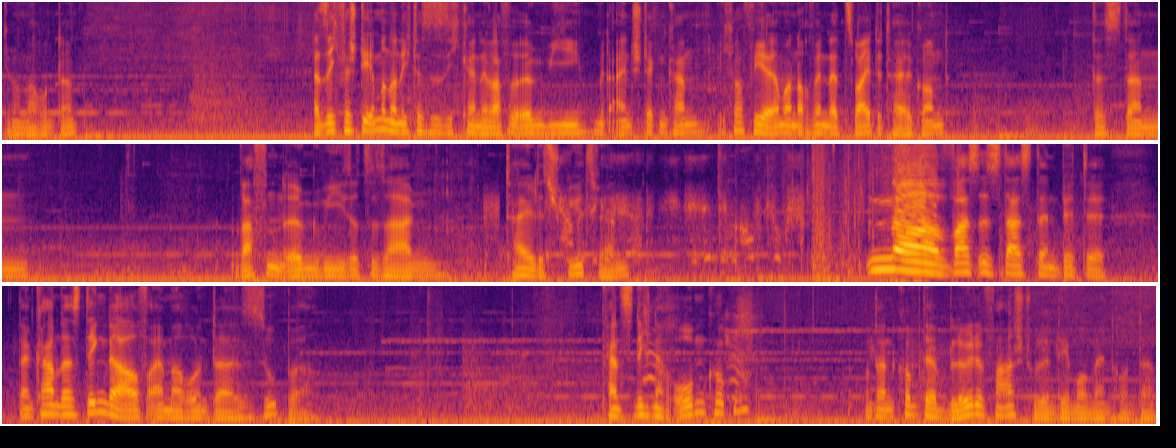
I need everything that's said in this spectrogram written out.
Gehen wir mal runter. Also ich verstehe immer noch nicht, dass sie sich keine Waffe irgendwie mit einstecken kann. Ich hoffe ja immer noch, wenn der zweite Teil kommt, dass dann Waffen irgendwie sozusagen Teil des Spiels werden. Na, was ist das denn bitte? Dann kam das Ding da auf einmal runter. Super. Kannst nicht nach oben gucken? Und dann kommt der blöde Fahrstuhl in dem Moment runter.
